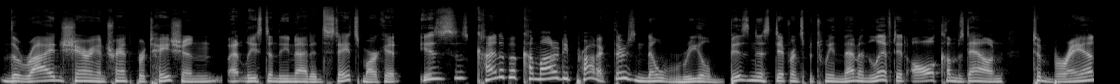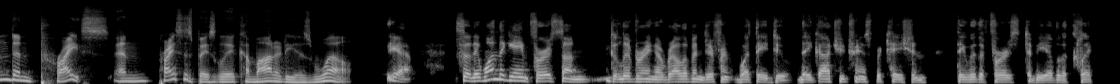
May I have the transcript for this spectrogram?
the ride sharing and transportation, at least in the United States market, is kind of a commodity product. There's no real business difference between them and Lyft. It all comes down to brand and price. And price is basically a commodity as well. Yeah. So they won the game first on delivering a relevant, different what they do. They got you transportation. They were the first to be able to click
